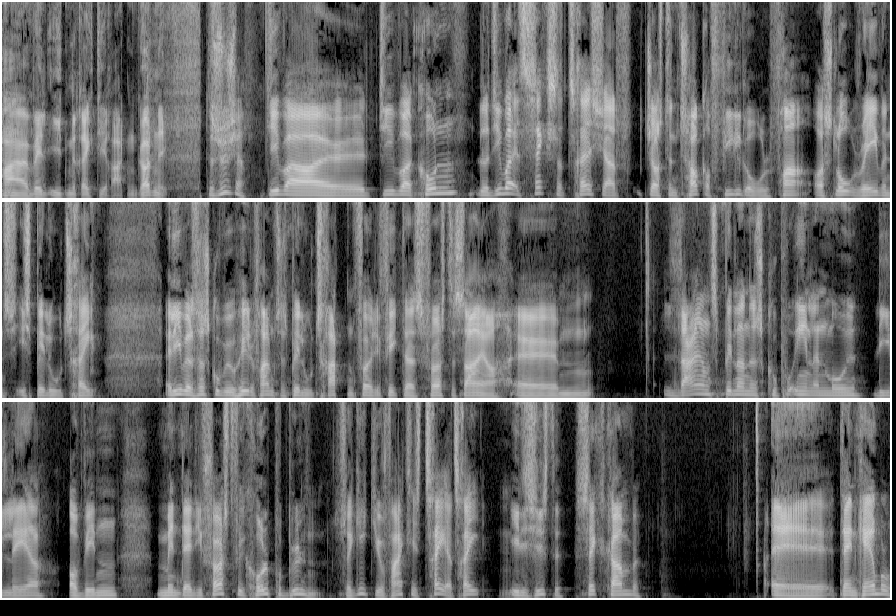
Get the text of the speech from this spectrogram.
peger mm. vel i den rigtige retning, gør den ikke? Det synes jeg. De var, øh, de var kun, eller de var et 66 yard Justin Tucker field goal fra at slå Ravens i spil u 3. Alligevel så skulle vi jo helt frem til spil u 13, før de fik deres første sejr. Øhm, Lions-spillerne skulle på en eller anden måde lige lære at vinde, men da de først fik hul på bylden, så gik de jo faktisk 3-3 i de sidste seks kampe. Uh, Dan Campbell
